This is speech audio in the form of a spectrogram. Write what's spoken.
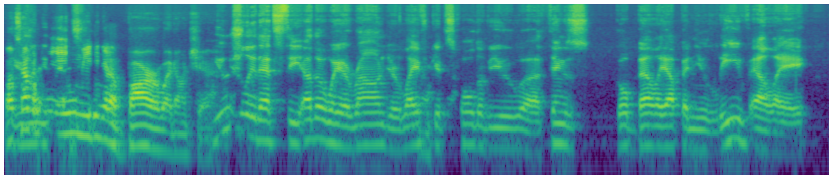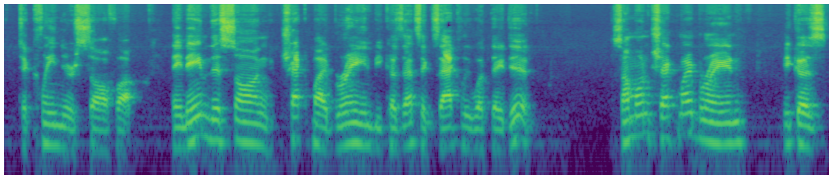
Let's have a meeting at a bar, why don't you? Usually that's the other way around. Your life gets hold of you, uh, things go belly up, and you leave LA to clean yourself up. They named this song Check My Brain because that's exactly what they did. Someone check my brain because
